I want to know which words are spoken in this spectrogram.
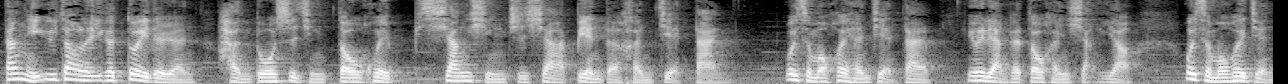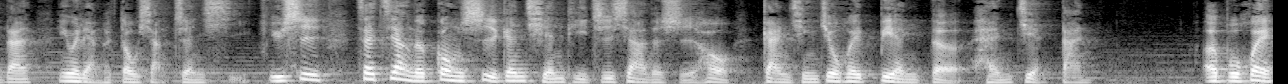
当你遇到了一个对的人，很多事情都会相形之下变得很简单。为什么会很简单？因为两个都很想要。为什么会简单？因为两个都想珍惜。于是，在这样的共识跟前提之下的时候，感情就会变得很简单。而不会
